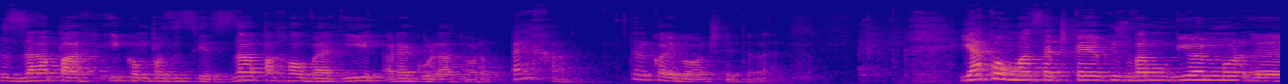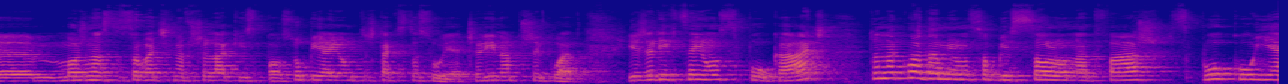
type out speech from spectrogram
zapach i kompozycje zapachowe i regulator pH. Tylko i wyłącznie tyle. Ja tą maseczkę, jak już Wam mówiłem, mo- y, można stosować na wszelaki sposób. Ja ją też tak stosuję. Czyli na przykład, jeżeli chcę ją spłukać, to nakładam ją sobie solo na twarz, spłukuję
